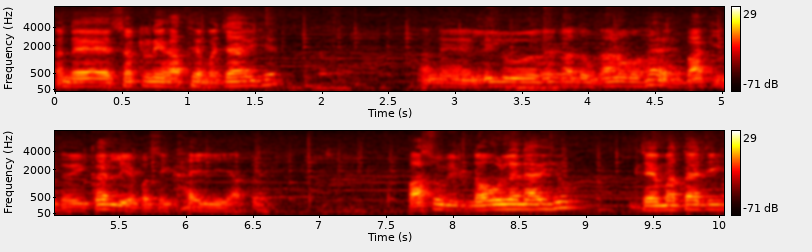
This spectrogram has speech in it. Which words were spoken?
અને ચટણી હાથે મજા આવી છે. અને લીલું એકાદો ગાણો હે બાકી તો એ કરી લઈએ પછી ખાઈ લઈએ આપણે. પાછું કંઈક નવું લઈને આવીશું. જય માતાજી.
